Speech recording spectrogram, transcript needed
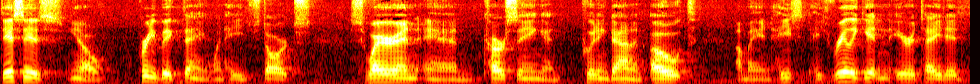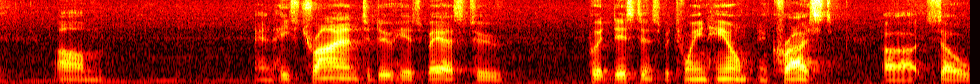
this is, you know, pretty big thing when he starts swearing and cursing and putting down an oath. I mean, he's he's really getting irritated, um, and he's trying to do his best to put distance between him and Christ. Uh, so,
